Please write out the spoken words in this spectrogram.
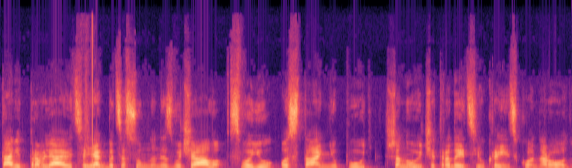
Та відправляються, як би це сумно не звучало, в свою останню путь, шануючи традиції українського народу.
